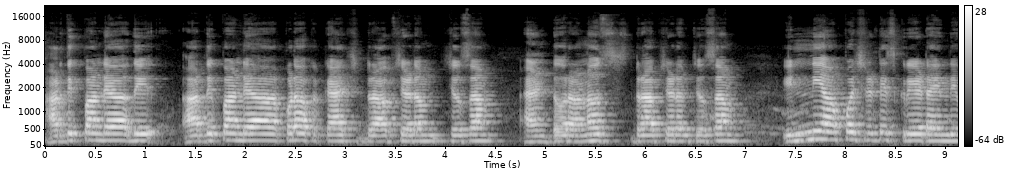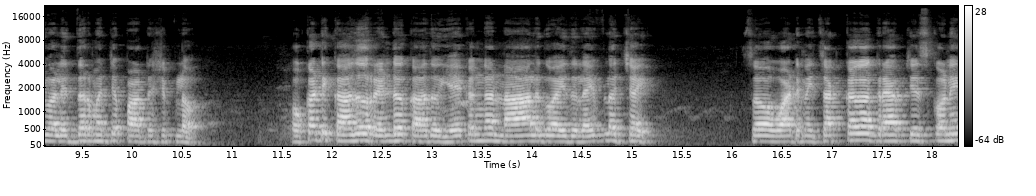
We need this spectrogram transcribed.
హార్దిక్ పాండ్యాది హార్దిక్ పాండ్యా కూడా ఒక క్యాచ్ డ్రాప్ చేయడం చూసాం. అండ్ టూ రన్అట్స్ డ్రాప్ చేయడం చూసాం. ఇన్ని ఆపర్చునిటీస్ క్రియేట్ అయింది వాళ్ళిద్దరి మధ్య పార్ట్నర్షిప్లో ఒకటి కాదు రెండో కాదు ఏకంగా నాలుగు ఐదు లైఫ్లు వచ్చాయి. సో వాటిని చక్కగా గ్రాప్ చేసుకొని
